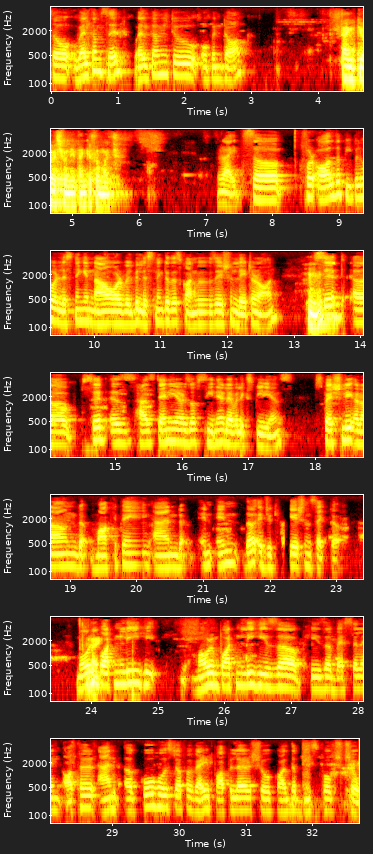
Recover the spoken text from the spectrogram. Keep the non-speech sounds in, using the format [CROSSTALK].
So welcome, Sid. Welcome to Open Talk. Thank you, Ashwani. Thank you so much. Right. So for all the people who are listening in now or will be listening to this conversation later on. Mm-hmm. Sid has 10 years of senior level experience, especially around marketing and in in the education sector. More right. More importantly, he's a he's a best-selling author and a co-host of a very popular show called The Bespoke Show.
